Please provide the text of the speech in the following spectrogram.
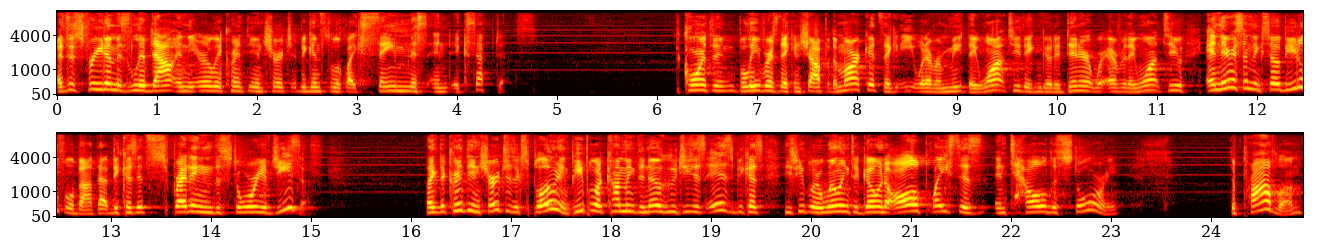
As this freedom is lived out in the early Corinthian church, it begins to look like sameness and acceptance. Corinthian believers, they can shop at the markets, they can eat whatever meat they want to, they can go to dinner wherever they want to. And there is something so beautiful about that because it's spreading the story of Jesus. Like the Corinthian church is exploding. People are coming to know who Jesus is because these people are willing to go into all places and tell the story. The problem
